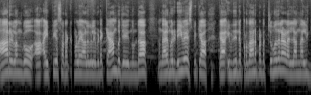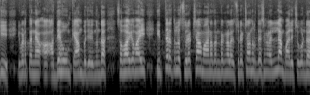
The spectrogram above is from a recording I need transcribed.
ആറ് ഇളങ്കോ ഐ പി എസ് അടക്കമുള്ള ആളുകൾ ഇവിടെ ക്യാമ്പ് ചെയ്യുന്നുണ്ട്. എന്തായാലും ഒരു ഡിവൈഎസ്പിക്ക് ഇതിന്റെ പ്രധാനപ്പെട്ട ചുമതലകളെല്ലാം നൽകി ഇവിടെ തന്നെ അദ്ദേഹവും ക്യാമ്പ് ചെയ്യുന്നുണ്ട്. സ്വാഭാവികമായി ഇത്തരത്തിലുള്ള സുരക്ഷാ മാനദണ്ഡങ്ങൾ സുരക്ഷാ നിർദ്ദേശങ്ങളെല്ലാം പാലിച്ചുകൊണ്ട്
